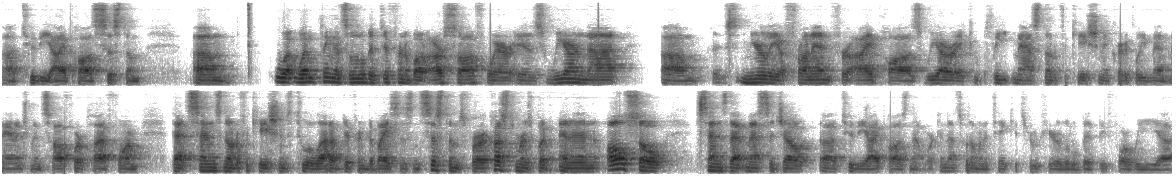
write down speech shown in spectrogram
uh, to the IPAWS system. Um, one thing that's a little bit different about our software is we are not um, merely a front end for IPAWS. We are a complete mass notification and critical event management software platform that sends notifications to a lot of different devices and systems for our customers, but and then also sends that message out uh, to the IPAWS network. And that's what I'm going to take you through here a little bit before we uh,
